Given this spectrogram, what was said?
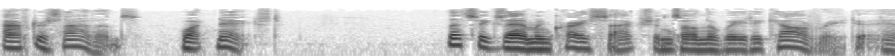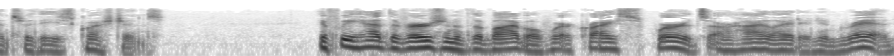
After silence, what next? Let's examine Christ's actions on the way to Calvary to answer these questions. If we had the version of the Bible where Christ's words are highlighted in red,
